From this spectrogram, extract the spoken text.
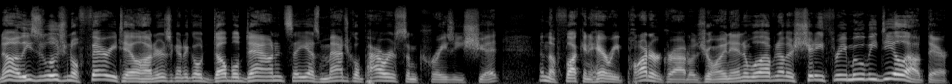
No, these delusional fairy tale hunters are going to go double down and say he has magical powers, some crazy shit, and the fucking Harry Potter crowd will join in and we'll have another shitty three movie deal out there.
